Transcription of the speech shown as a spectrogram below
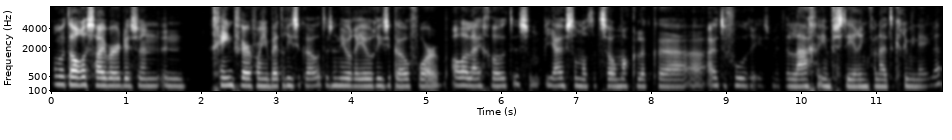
Om het al is cyber dus een, een geen ver van je bed risico. Het is een heel reëel risico voor allerlei groottes. Juist omdat het zo makkelijk uit te voeren is met een lage investering vanuit de criminelen.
